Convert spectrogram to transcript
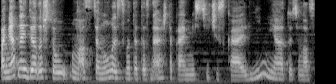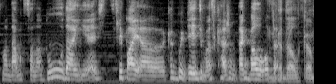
Понятное дело, что у нас тянулась вот эта, знаешь, такая мистическая линия, то есть у нас мадам Ксанаду, да, есть слепая, как бы ведьма, скажем так, болото. Гадалка.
